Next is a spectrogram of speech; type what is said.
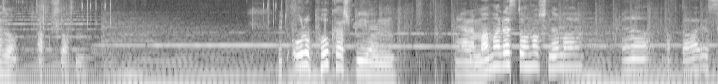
Also, abgeschlossen. Mit Olo Poker spielen. Ja, dann machen wir das doch noch schnell mal, wenn er noch da ist.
